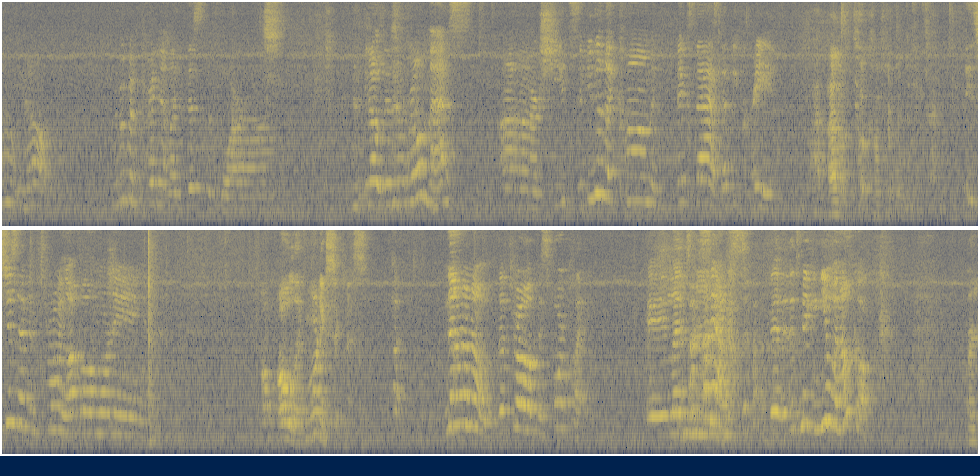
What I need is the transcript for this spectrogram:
I don't know. I've never been pregnant like this before. Um, you know, there's a real mess on, on our sheets. If you could like come and fix that, that'd be great. I, I don't feel comfortable doing that. It's just I've been throwing up all morning. Oh, oh like morning sickness. No, no, no. The throw up is foreplay. It led to sex. That's making you an uncle. Are,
